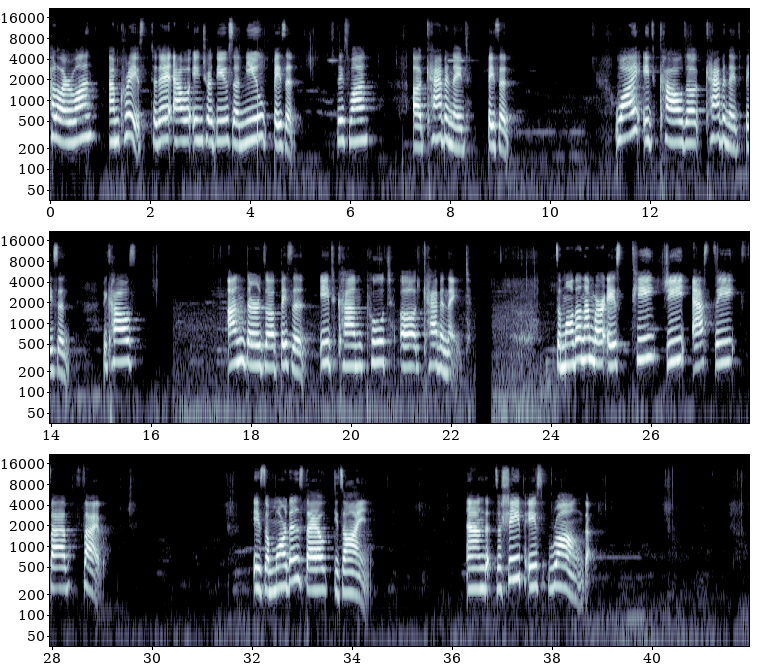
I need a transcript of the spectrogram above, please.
Hello everyone, I'm Chris. Today I will introduce a new basin. This one, a cabinet basin. Why it called the cabinet basin? Because under the basin, it can put a cabinet. The model number is TGSZ55. It's a modern style design. And the shape is round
